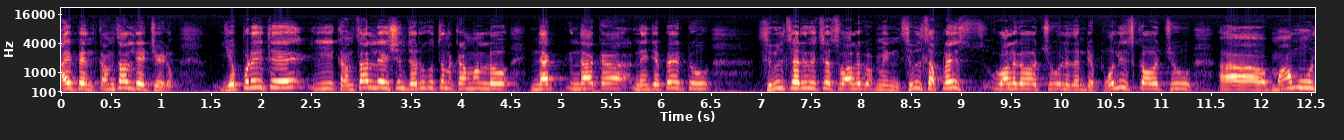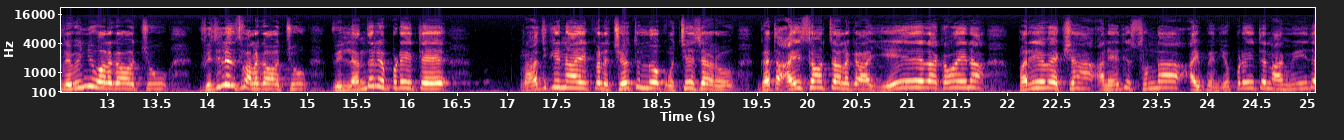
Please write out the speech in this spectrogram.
అయిపోయింది కన్సాలిడేట్ చేయడం. ఎప్పుడైతే ఈ కన్సాలిడేషన్ జరుగుతున్న క్రమంలో ఇందాక ఇందాక నేను చెప్పినట్టు సివిల్ సర్వీసెస్ వాళ్ళు మీన్ సివిల్ సప్లైస్ వాళ్ళు కావచ్చు లేదంటే పోలీస్ కావచ్చు మామూలు రెవెన్యూ వాళ్ళు కావచ్చు విజిలెన్స్ వాళ్ళు కావచ్చు వీళ్ళందరూ ఎప్పుడైతే రాజకీయ నాయకుల చేతుల్లోకి వచ్చేసారో గత ఐదు సంవత్సరాలుగా ఏ రకమైన పర్యవేక్షణ అనేది సున్నా అయిపోయింది. ఎప్పుడైతే నా మీద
